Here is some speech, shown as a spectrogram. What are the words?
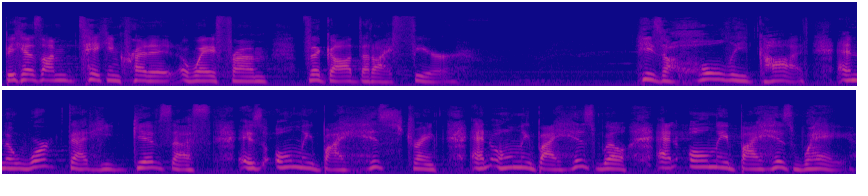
because I'm taking credit away from the God that I fear. He's a holy God. And the work that He gives us is only by His strength and only by His will and only by His way.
